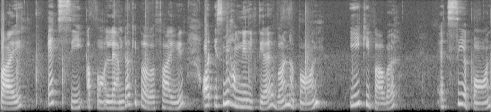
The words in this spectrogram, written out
pi h c upon lambda की पावर फाइव और इसमें हमने लिख दिया है वन अपॉन ई की पावर एच सी अपॉन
